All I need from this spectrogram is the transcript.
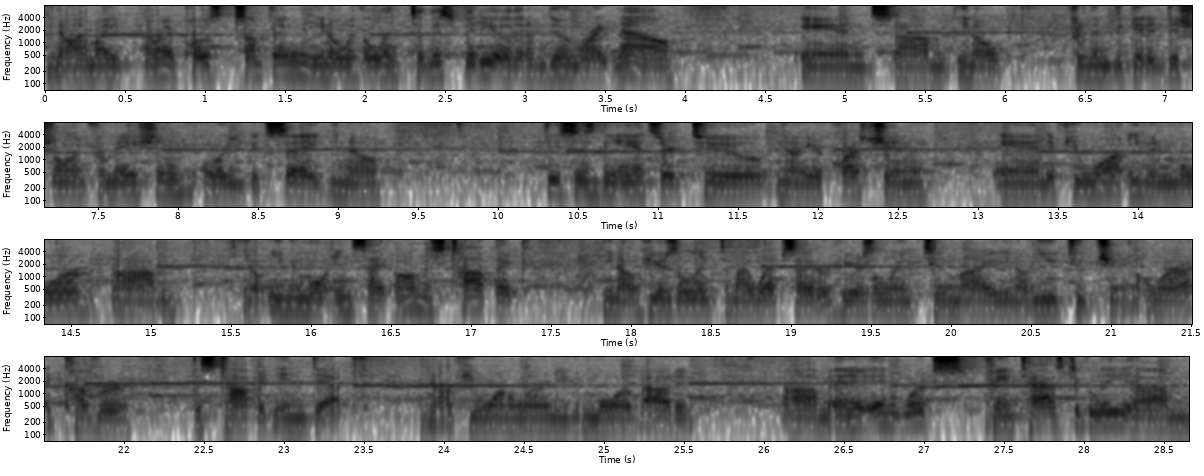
You know, I might I might post something, you know, with a link to this video that I'm doing right now, and um, you know, for them to get additional information. Or you could say, you know, this is the answer to you know your question, and if you want even more, um, you know, even more insight on this topic, you know, here's a link to my website or here's a link to my, you know, YouTube channel where I cover this topic in depth. You know, if you want to learn even more about it. Um, and, it, it, works fantastically. Um,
